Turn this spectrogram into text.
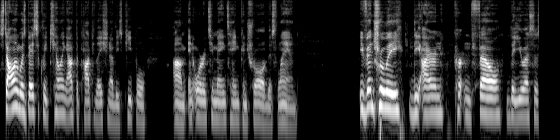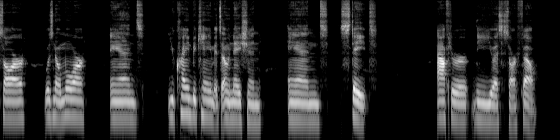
Stalin was basically killing out the population of these people um, in order to maintain control of this land. Eventually, the Iron Curtain fell, the USSR was no more, and Ukraine became its own nation and state after the USSR fell.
